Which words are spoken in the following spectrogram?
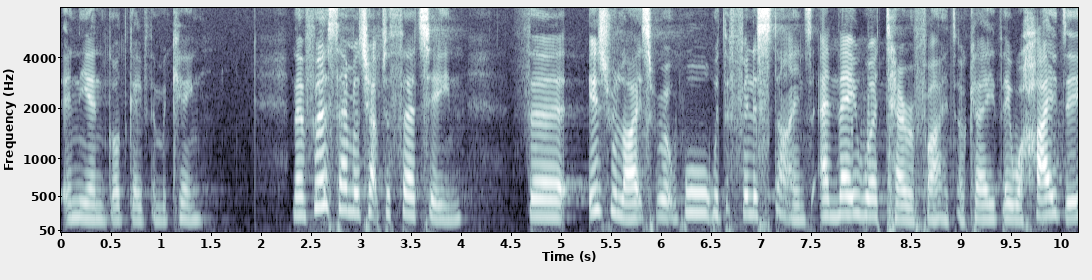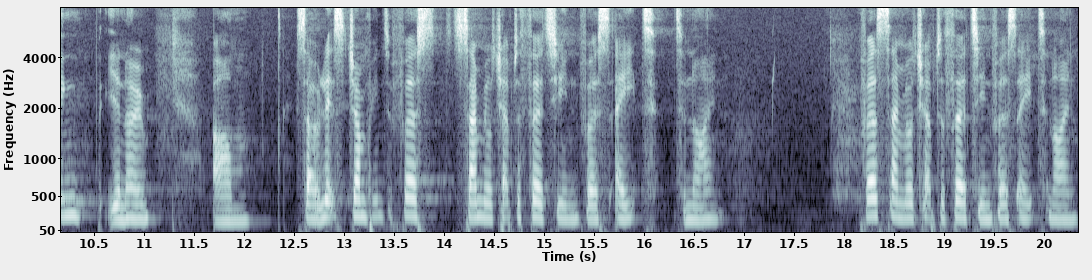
in the end, God gave them a king. Now, in 1 Samuel chapter 13, the Israelites were at war with the Philistines and they were terrified, okay? They were hiding, you know. Um, so let's jump into 1 Samuel chapter 13, verse 8 to 9. 1 Samuel chapter 13, verse 8 to 9.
